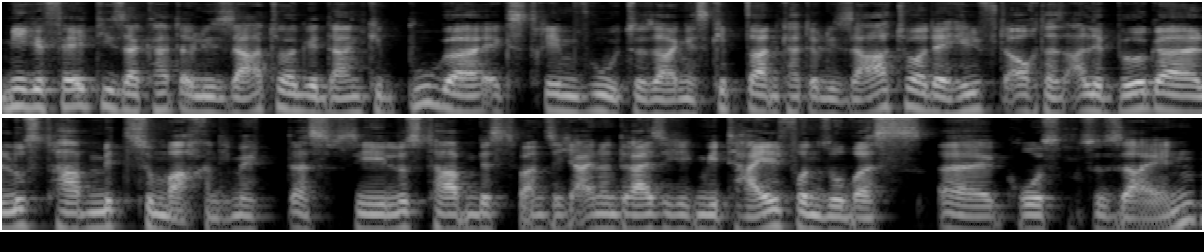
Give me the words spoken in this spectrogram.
Mir gefällt dieser Katalysator-Gedanke Buga extrem gut, zu sagen, es gibt da einen Katalysator, der hilft auch, dass alle Bürger Lust haben mitzumachen. Ich möchte, dass sie Lust haben, bis 2031 irgendwie Teil von sowas äh, Großem zu sein.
